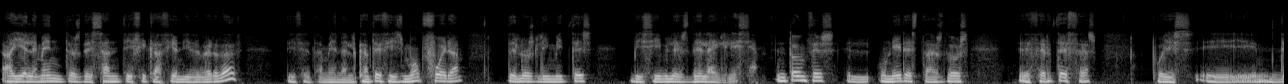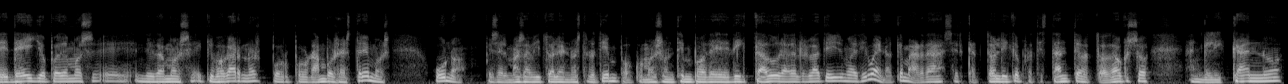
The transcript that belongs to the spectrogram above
hay elementos de santificación y de verdad, dice también el catecismo, fuera de los límites visibles de la Iglesia. Entonces, el unir estas dos eh, certezas, pues eh, de, ello podemos, eh, digamos, equivocarnos por, por ambos extremos. Uno, pues el más habitual en nuestro tiempo, como es un tiempo de dictadura del relativismo, decir, bueno, qué más da ser católico, protestante, ortodoxo, anglicano,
